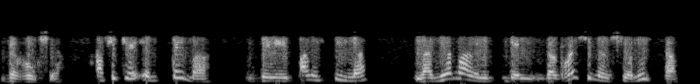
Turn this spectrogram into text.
de Rusia. Así que el tema de Palestina, la guerra del, del, régimen sionista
